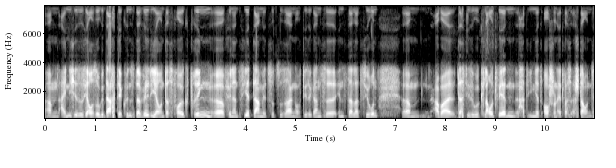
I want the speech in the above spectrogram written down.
Ähm, eigentlich ist es ja auch so gedacht, der Künstler will die ja und das Volk bringen, äh, finanziert damit sozusagen auch diese ganze Installation. Ähm, aber dass die so geklaut werden, hat ihn jetzt auch schon etwas erstaunt.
